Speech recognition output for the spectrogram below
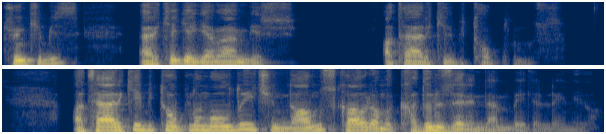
Çünkü biz erkek egemen bir ataerkil bir toplumuz. Ataerkil bir toplum olduğu için namus kavramı kadın üzerinden belirleniyor.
